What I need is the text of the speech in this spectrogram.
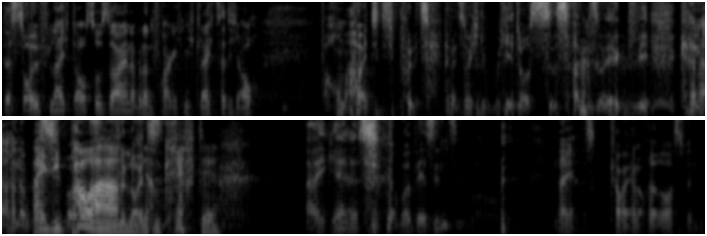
Das soll vielleicht auch so sein, aber dann frage ich mich gleichzeitig auch, warum arbeitet die Polizei mit solchen Weirdos zusammen? So irgendwie, keine Ahnung. Weil sie Power haben, Leute sie haben Kräfte. I guess, aber wer sind sie überhaupt? Naja, das kann man ja noch herausfinden.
